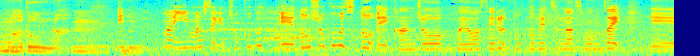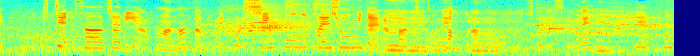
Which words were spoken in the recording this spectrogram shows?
マドンナ。うん。で、まあ、言いましたけど植物、えー動植物と、えー感情を通わせる特別な存在、えーキチェ・サージャリアン、まあ、なんだろうね。これ信仰の対象みたいな感じのね、うんうんあのうん人ですよね。うん。で木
